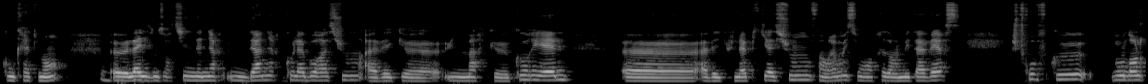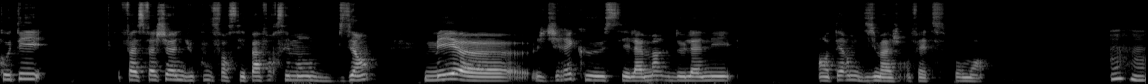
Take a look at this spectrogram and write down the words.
concrètement. Mmh. là, ils ont sorti une dernière, une dernière collaboration avec une marque coréenne, avec une application. Enfin, vraiment, ils sont rentrés dans le métaverse. Je trouve que, bon, dans le côté fast fashion, du coup, c'est pas forcément bien, mais euh, je dirais que c'est la marque de l'année en termes d'image, en fait, pour moi. Mmh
